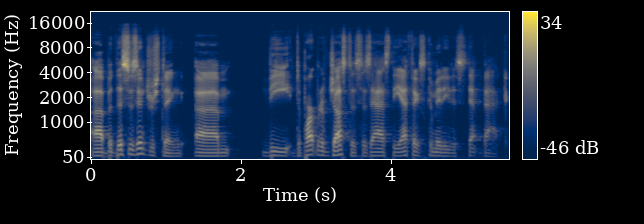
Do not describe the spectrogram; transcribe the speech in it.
uh, but this is interesting. Um, the Department of Justice has asked the ethics committee to step back.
